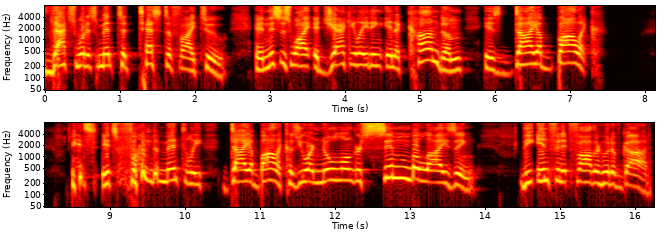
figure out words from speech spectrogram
That's what it's meant to testify to. And this is why ejaculating in a condom is diabolic. It's, it's fundamentally diabolic because you are no longer symbolizing the infinite fatherhood of God.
